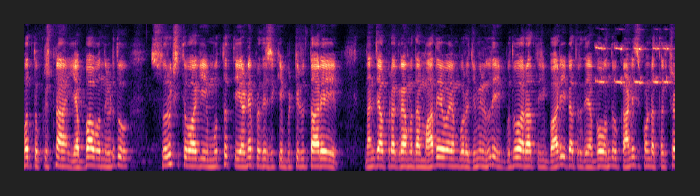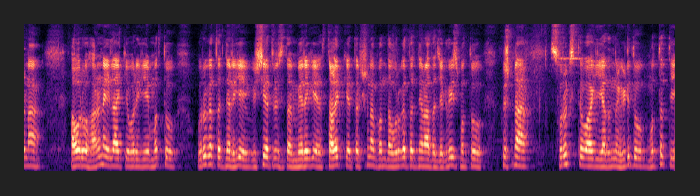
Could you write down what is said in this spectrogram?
ಮತ್ತು ಕೃಷ್ಣ ಹೆಬ್ಬಾವನ್ನು ಹಿಡಿದು ಸುರಕ್ಷಿತವಾಗಿ ಮುತ್ತತ್ತಿ ಅರಣ್ಯ ಪ್ರದೇಶಕ್ಕೆ ಬಿಟ್ಟಿರುತ್ತಾರೆ. ನಂಜಾಪುರ ಗ್ರಾಮದ ಮಾದೇವ ಎಂಬುವರ ಜಮೀನಿನಲ್ಲಿ ಬುಧವಾರ ರಾತ್ರಿ ಭಾರೀ ಗಾತ್ರದ ಹಬ್ಬವೊಂದು ಕಾಣಿಸಿಕೊಂಡ ತಕ್ಷಣ ಅವರು ಅರಣ್ಯ ಇಲಾಖೆಯವರಿಗೆ ಮತ್ತು ಉರುಗ ತಜ್ಞರಿಗೆ ವಿಷಯ ತಿಳಿಸಿದ ಮೇರೆಗೆ ಸ್ಥಳಕ್ಕೆ ತಕ್ಷಣ ಬಂದ ಉರುಗ ತಜ್ಞರಾದ ಜಗದೀಶ್ ಮತ್ತು ಕೃಷ್ಣ ಸುರಕ್ಷಿತವಾಗಿ ಅದನ್ನು ಹಿಡಿದು ಮುತ್ತತ್ತಿ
